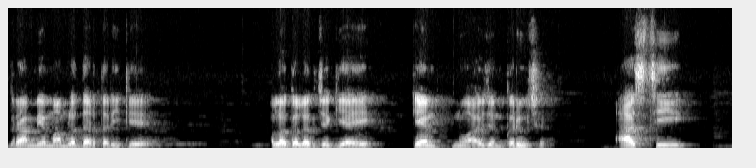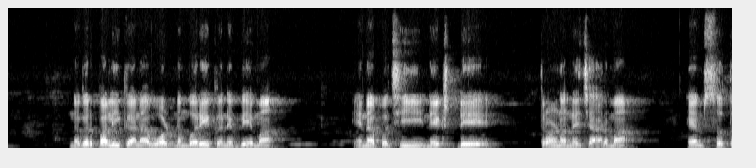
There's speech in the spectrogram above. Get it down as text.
ગ્રામ્ય મામલતદાર તરીકે અલગ અલગ જગ્યાએ કેમ્પનું આયોજન કર્યું છે. આજથી નગરપાલિકાના વોર્ડ નંબર એક અને બેમાં, એના પછી નેક્સ્ટ ડે ત્રણ અને ચારમાં એમ સતત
